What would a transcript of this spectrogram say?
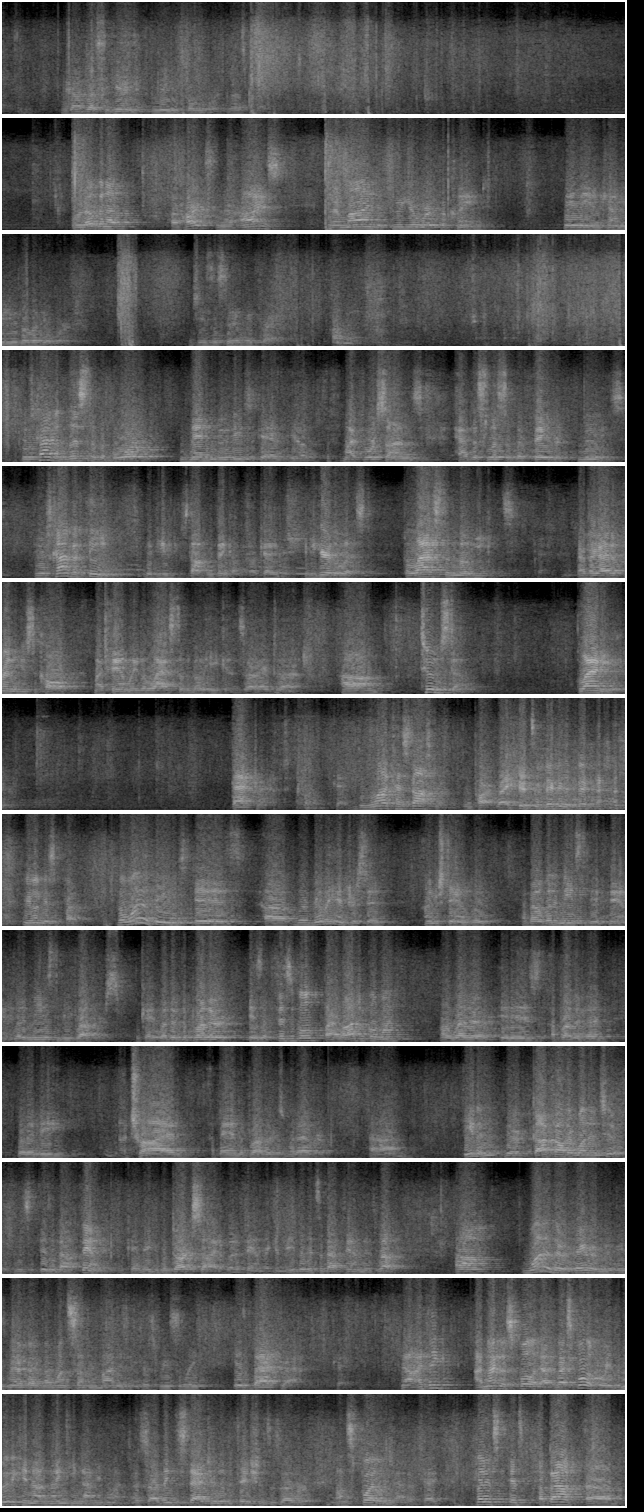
And God bless the hearing and reading of His holy word. Let us pray. Lord, open up our hearts and our eyes and our mind that through your word proclaimed, we may encounter you, the living word. In Jesus' name we pray. Amen. There's kind of a list of the Bohr men movies. Again, you know, my four sons have this list of their favorite movies. And there's kind of a theme if you stop and think of it, okay? If you hear the list. The Last of the Mohicans. Okay. Of fact, I had a friend who used to call my family the Last of the Mohicans, all right? Uh, um, Tombstone. Gladiator. Backdraft. There's a lot of testosterone in part, right? it's a very, you wouldn't be surprised. But one of the themes is uh, we're really interested, understandably, about what it means to be a family, what it means to be brothers. Okay, whether the brother is a physical, biological one, or whether it is a brotherhood, whether it be a tribe, a band of brothers, whatever. Um, even their Godfather 1 and 2 is, is about family. Okay, maybe the dark side of what a family can be, but it's about family as well. Um, one of their favorite movies, matter of fact, my one son reminded me this recently, is Backdraft. Okay. Now, I think, I'm not going to spoil it, if I spoil it for you, the movie came out in 1991, so I think the statute of limitations is over on spoiling that, okay? But it's, it's about um,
